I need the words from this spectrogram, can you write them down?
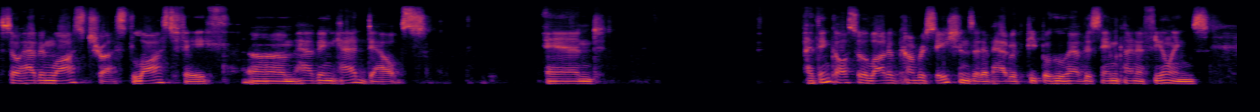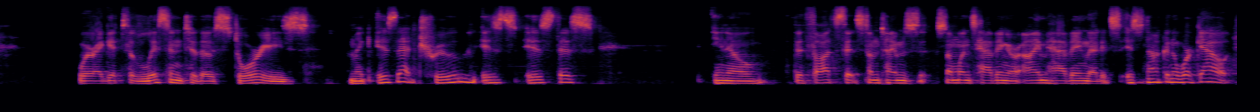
So having lost trust, lost faith, um, having had doubts, and I think also a lot of conversations that I've had with people who have the same kind of feelings where I get to listen to those stories. I'm like, is that true? Is is this, you know, the thoughts that sometimes someone's having or I'm having that it's it's not going to work out.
